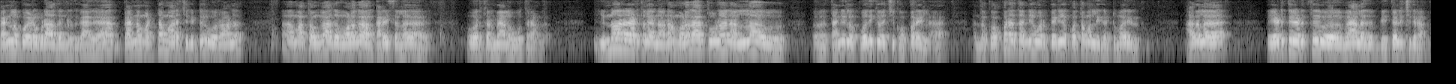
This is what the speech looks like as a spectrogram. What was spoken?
கண்ணில் போயிடக்கூடாதுன்றதுக்காக கண்ணை மட்டும் மறைச்சிக்கிட்டு ஒரு ஆள் மற்றவங்க அதை மிளகா கரைசலை ஒருத்தர் மேலே ஊற்றுறாங்க இன்னொரு இடத்துல என்னென்னா மிளகாத்தூளை நல்லா தண்ணியில் கொதிக்க வச்சு கொப்பரையில் அந்த கொப்பரை தண்ணி ஒரு பெரிய கொத்தமல்லி கட்டு மாதிரி இருக்கு. அதில் எடுத்து எடுத்து மேலே இப்படி தெளிச்சுக்கிறாங்க.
